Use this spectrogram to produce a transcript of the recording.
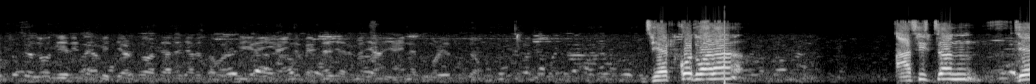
જે રીતે વિદ્યાર્થીઓ અત્યારે જ્યારે સવારથી અહીં આવીને બેઠા છે એમને જ્યાં ન્યાય નથી મળ્યો, શું જેટકો દ્વારા આસિસ્ટન્ટ જે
